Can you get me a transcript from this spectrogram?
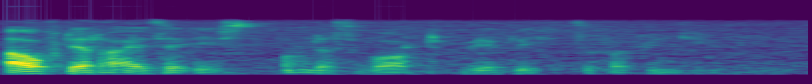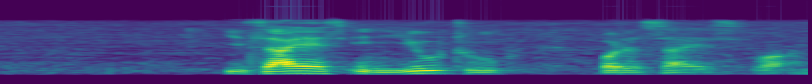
auf der Reise ist, um das Wort wirklich zu verkündigen. Sei es in YouTube oder sei es woanders.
